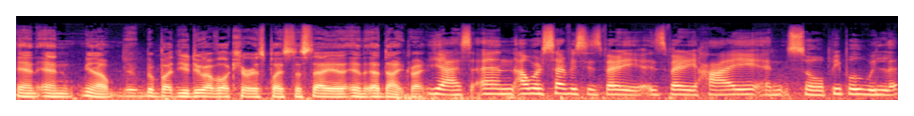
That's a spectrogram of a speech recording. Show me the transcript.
and and you know, but you do have a luxurious place to stay at, at night, right? Yes, and our service is very is very high, and so people will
